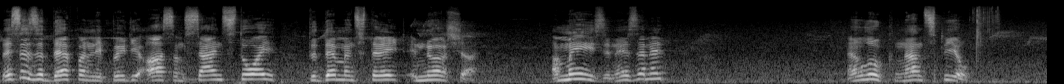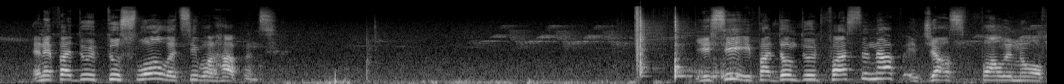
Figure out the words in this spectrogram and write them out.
this is a definitely pretty awesome science toy to demonstrate inertia amazing isn't it and look non-spill and if I do it too slow let's see what happens you see if I don't do it fast enough it just falling off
